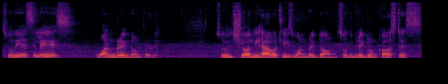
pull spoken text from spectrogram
so the SLA is one breakdown per day. So we'll surely have at least one breakdown. So the breakdown cost is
